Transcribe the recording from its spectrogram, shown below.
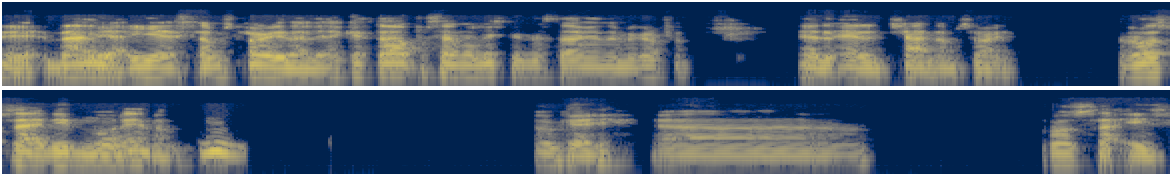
Eh, Dalia, yes, I'm sorry, Dalia. Es que estaba pasando lista y no estaba viendo el micrófono. El, el chat, I'm sorry. Rosa Edith Moreno. Okay. Uh, Rosa is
